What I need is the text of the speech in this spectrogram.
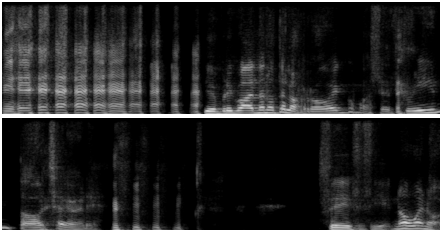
Siempre y cuando no te los roben como hacer screen, todo chévere. Sí, sí, sí. No, bueno,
